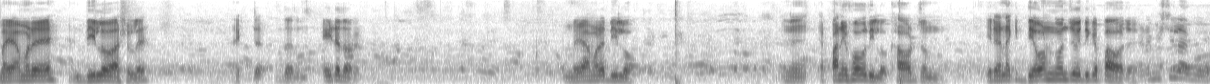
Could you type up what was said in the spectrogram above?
ভাই আমারে দিল আসলে। একটা ধরেন এইটা ধরেন। ভাই আমারে দিল। পানি ফল দিল খাওয়ার জন্য। এটা নাকি দেওয়ানগঞ্জ ওইদিকে পাওয়া যায়। এটা মিষ্টি লাগবো।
